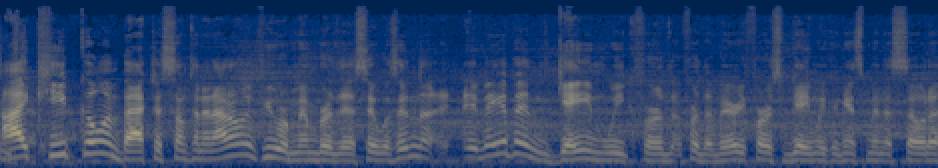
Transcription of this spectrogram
I different. keep going back to something, and I don't know if you remember this. It was in the, it may have been game week for the, for the very first game week against Minnesota,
